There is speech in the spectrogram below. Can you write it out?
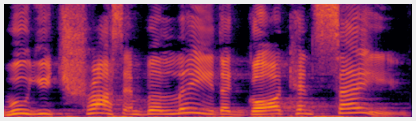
Will you trust and believe that God can save?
